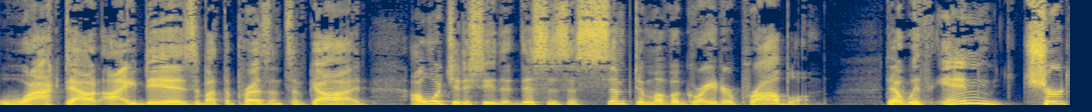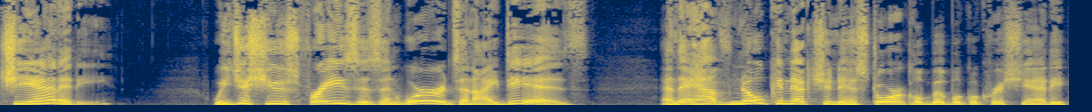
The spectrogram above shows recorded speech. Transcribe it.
whacked out ideas about the presence of God. I want you to see that this is a symptom of a greater problem. That within churchianity, we just use phrases and words and ideas, and they have no connection to historical biblical Christianity.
